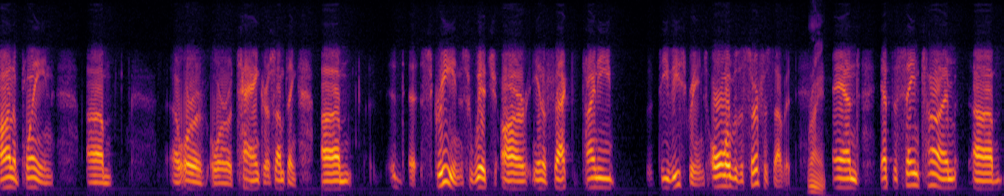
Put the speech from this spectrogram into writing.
on a plane um, or or a tank or something, um, screens which are in effect tiny TV screens all over the surface of it right. and at the same time, um,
